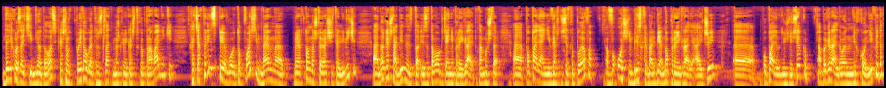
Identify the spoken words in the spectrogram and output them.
Далеко зайти им не удалось. Конечно, по итогу это результат немножко, мне кажется, такой провальники. Хотя, в принципе, топ-8, наверное, например, то, на что и рассчитывали Вичи. Э, но, конечно, обидно из-за, из того, где они проиграли. Потому что э, попали они в верхнюю сетку плей-оффа в очень близкой борьбе, но проиграли IG э, упали в нижнюю сетку, обыграли довольно легко ликвидов,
